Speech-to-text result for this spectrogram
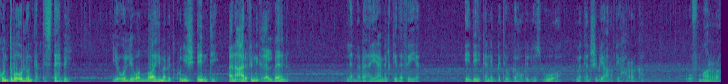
كنت بقول له انت بتستهبل. يقول لي والله ما بتكونيش انت أنا عارف انك غلبانة. لما بقى يعمل كده فيا ايديه كانت بتوجعه بالاسبوع ما كانش بيعرف يحركها. وفي مرة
